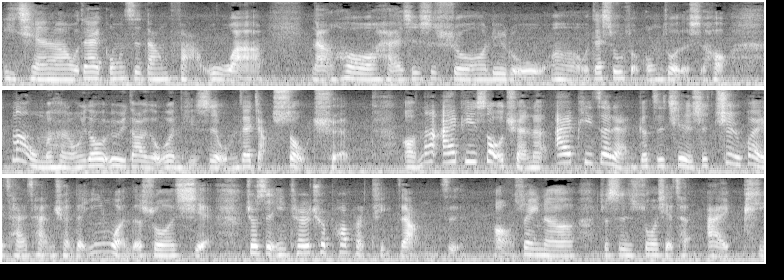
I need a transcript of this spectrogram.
以前啊，我在公司当法务啊。然后还是是说，例如，呃，我在事务所工作的时候，那我们很容易都遇到一个问题，是我们在讲授权，哦，那 IP 授权呢？IP 这两个字其实是智慧财产权的英文的缩写，就是 intellectual property 这样子，哦，所以呢，就是缩写成 IP。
